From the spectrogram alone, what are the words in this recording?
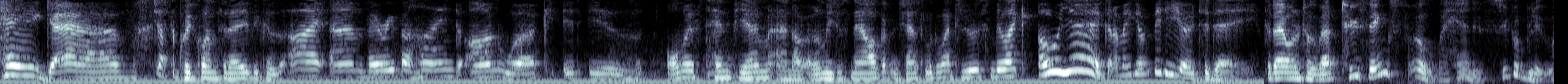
Hey Gav! Just a quick one today because I am very behind on work. It is almost 10 p.m. and I've only just now gotten a chance to look at my to-do list and be like, oh yeah, gotta make a video today. Today I want to talk about two things. Oh, my hand is super blue.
